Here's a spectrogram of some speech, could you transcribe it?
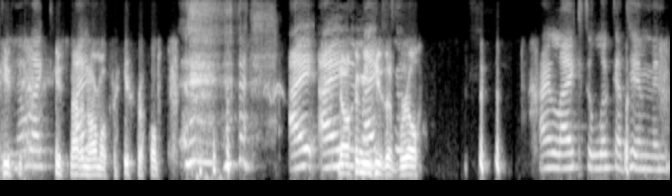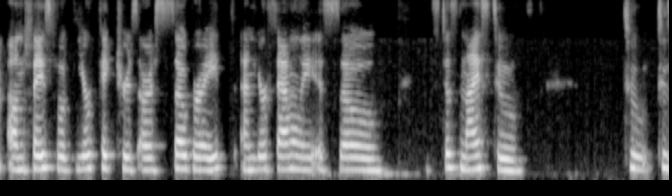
He's, know, like, he's not a I- normal three year old. I I No, I mean, like he's a to- real, I like to look at him in, on Facebook. Your pictures are so great, and your family is so. It's just nice to to to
